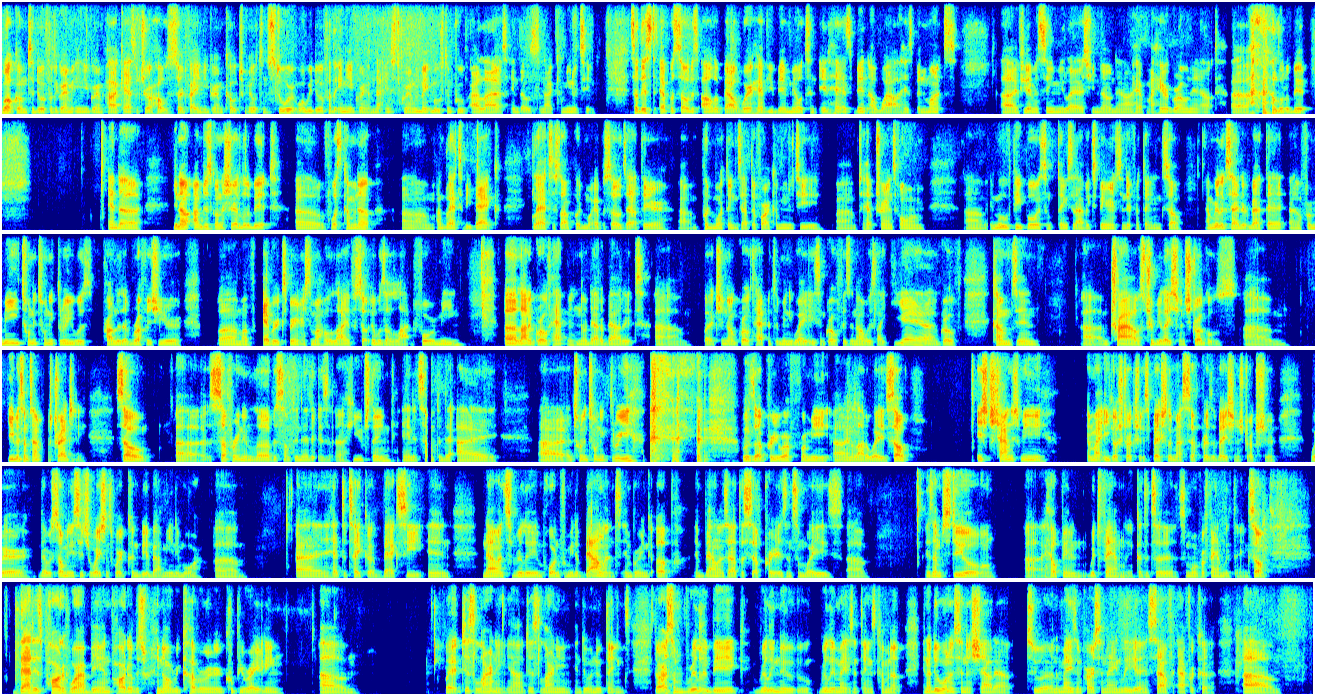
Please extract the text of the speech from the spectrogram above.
Welcome to Do It for the Gram and Enneagram podcast with your host, certified Enneagram coach Milton Stewart, where we do it for the Enneagram, not Instagram. We make moves to improve our lives and those in our community. So, this episode is all about where have you been, Milton? It has been a while, it has been months. Uh, if you haven't seen me last, you know now I have my hair grown out uh, a little bit. And, uh, you know, I'm just going to share a little bit of what's coming up. Um, I'm glad to be back glad to start putting more episodes out there, um, putting more things out there for our community um, to help transform um, and move people and some things that I've experienced and different things. So I'm really excited about that. Uh, for me, 2023 was probably the roughest year um, I've ever experienced in my whole life. So it was a lot for me. Uh, a lot of growth happened, no doubt about it. Um, but you know, growth happens in many ways, and growth isn't always like, yeah, growth comes in um, trials, tribulations, struggles, um, even sometimes tragedy. So, uh, suffering in love is something that is a huge thing, and it's something that I, uh, 2023 was uh, pretty rough for me uh, in a lot of ways. So, it's challenged me in my ego structure, especially my self-preservation structure, where there were so many situations where it couldn't be about me anymore. Um, I had to take a back seat. And now it's really important for me to balance and bring up and balance out the self praise in some ways, uh, as I'm still uh, helping with family because it's a it's more of a family thing. So that is part of where I've been. Part of is you know recovering, recuperating. Um, but just learning, y'all, just learning and doing new things. There are some really big, really new, really amazing things coming up. And I do want to send a shout out to an amazing person named Leah in South Africa, um,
